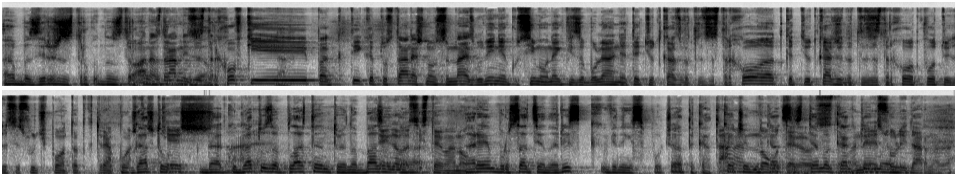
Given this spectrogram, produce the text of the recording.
а базираш за страх... на застраховки. на здравни модел. застраховки, да. пък ти като станеш на 18 години, ако си имал някакви заболявания, те ти отказват да застраховат, като ти откажат да те застраховат, каквото и да се случи по-нататък, трябва да плащаш кеш. Да, да когато е... заплащането е на база на система, но... реимбурсация на риск, винаги се получава така. Така че много система, система, както не е има, солидарна, да.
